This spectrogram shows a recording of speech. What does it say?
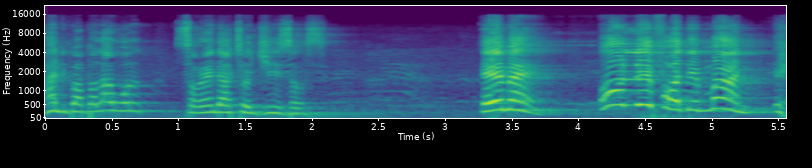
And the Babalawo surrendered to Jesus. Amen. Only for the man.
